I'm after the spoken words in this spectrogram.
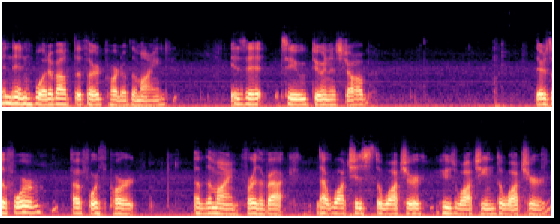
And then what about the third part of the mind? Is it to doing its job? There's a four a fourth part of the mind further back that watches the watcher who's watching the watcher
